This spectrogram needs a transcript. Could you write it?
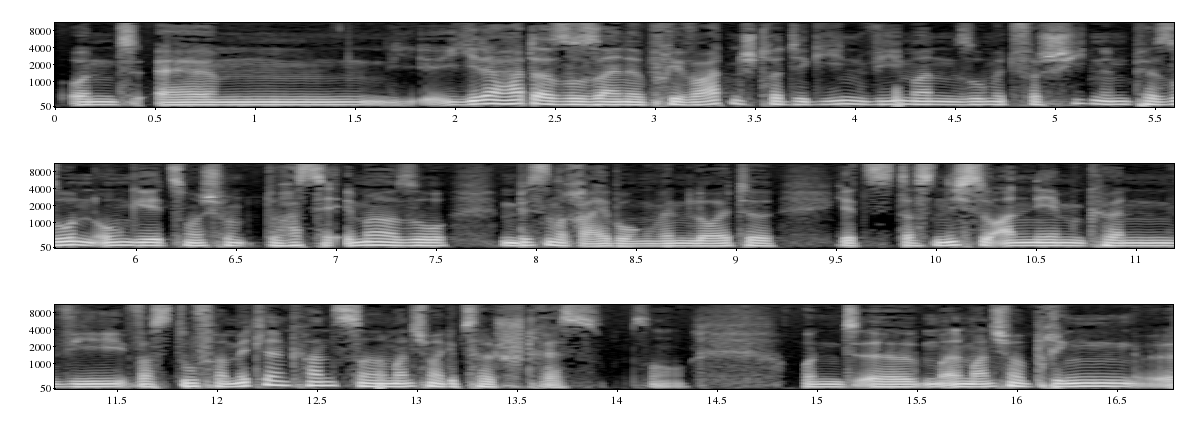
Und ähm, jeder hat da so seine privaten Strategien, wie man so mit verschiedenen Personen umgeht. Zum Beispiel, du hast ja immer so ein bisschen Reibung, wenn Leute jetzt das nicht so annehmen können, wie was du vermitteln kannst, sondern manchmal gibt's halt Stress. So. Und äh, man- manchmal bringen äh,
